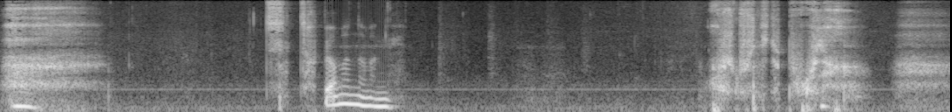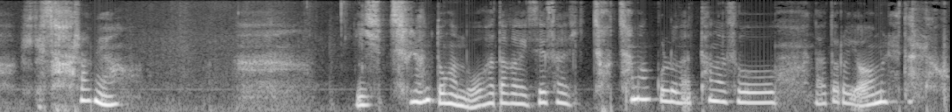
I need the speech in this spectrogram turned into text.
하, 진짜 뼈만 남았니? 얼굴은 이게 뭐야? 이게 사람이야? 27년 동안 뭐 하다가 이 세상에 처참한 꼴로 나타나서 나더러 염을 해달라고.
